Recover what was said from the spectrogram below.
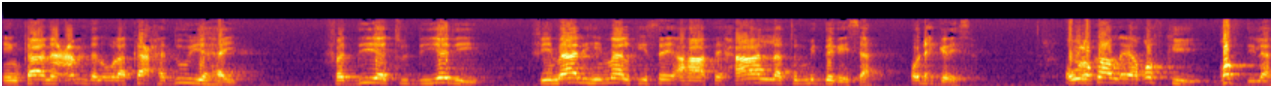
In kaana camdan ulakac hadduu yahay fadiyatu diyadii fii maalihi maalkiisay ahaatay xaalatun mid degaysa oo dhex gelaysa. Oo wuxuu ka hadlayaa qofkii qof dila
